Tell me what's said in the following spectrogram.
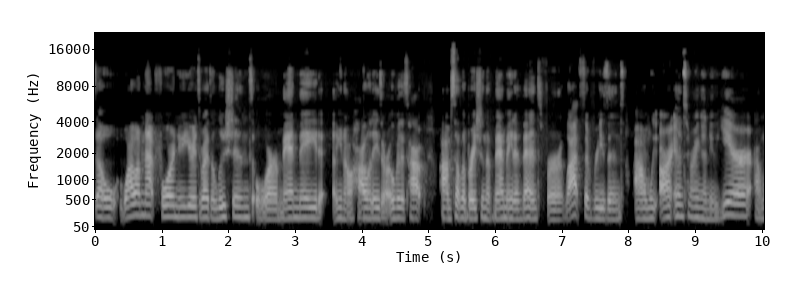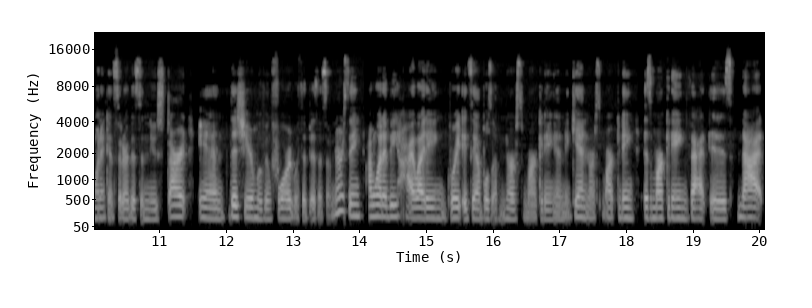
So while I'm not for New Year's resolutions or man-made, you know, holidays or over-the-top um, celebration of man made events for lots of reasons. Um, we are entering a new year. I want to consider this a new start. And this year, moving forward with the business of nursing, I'm going to be highlighting great examples of nurse marketing. And again, nurse marketing is marketing that is not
